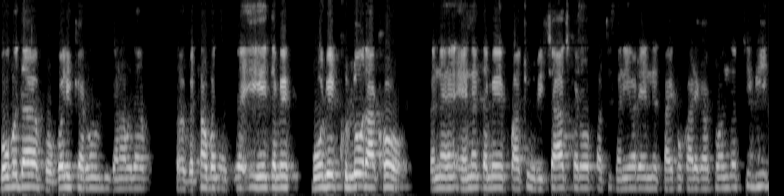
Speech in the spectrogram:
બહુ બધા ભૌગોલિક કારણો ઘણા બધા ઘટનાઓ બને એ તમે બોરવેલ ખુલ્લો રાખો અને એને તમે પાછું રિચાર્જ કરો પછી ઘણી વાર એને પાઇપો કાઢી કાઢો તો અંદરથી બી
